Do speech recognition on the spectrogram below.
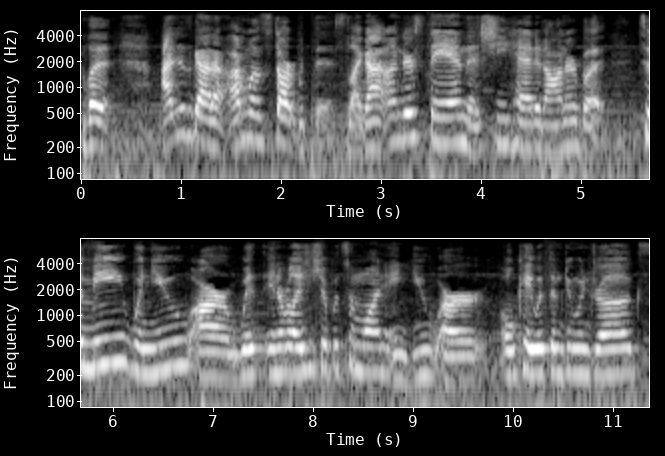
but I just gotta. I'm gonna start with this. Like I understand that she had it on her, but to me, when you are with in a relationship with someone and you are okay with them doing drugs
